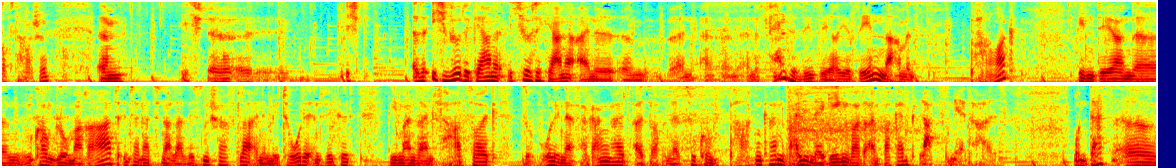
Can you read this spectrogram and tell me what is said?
austausche. Ähm, ich, äh, ich, also ich würde gerne, ich würde gerne eine, ähm, eine- eine Fantasy-Serie sehen namens Park. In der eine, ein Konglomerat internationaler Wissenschaftler eine Methode entwickelt, wie man sein Fahrzeug sowohl in der Vergangenheit als auch in der Zukunft parken kann, weil in der Gegenwart einfach kein Platz mehr da ist. Und das äh,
